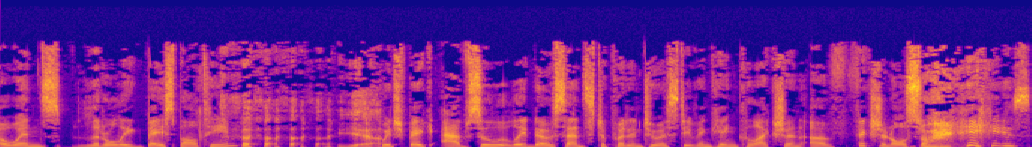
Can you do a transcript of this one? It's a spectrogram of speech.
Owen's Little League baseball team, yeah. which make absolutely no sense to put into a Stephen King collection of fictional stories.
